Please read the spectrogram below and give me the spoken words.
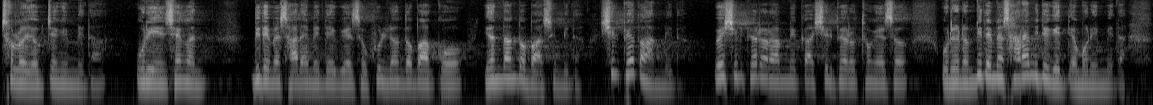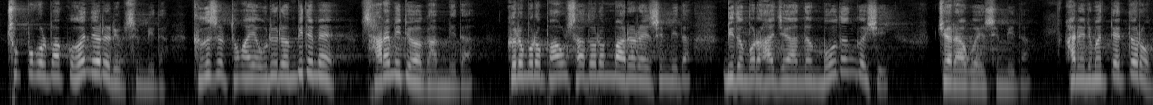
철로 역정입니다. 우리 인생은 믿음의 사람이 되기 위해서 훈련도 받고 연단도 받습니다. 실패도 합니다. 왜 실패를 합니까? 실패를 통해서 우리는 믿음의 사람이 되기 때문입니다. 축복을 받고 은혜를 입습니다. 그것을 통하여 우리는 믿음의 사람이 되어 갑니다. 그러므로 바울 사도는 말을 했습니다. 믿음으로 하지 않는 모든 것이 죄라고 했습니다. 하나님은 때때로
